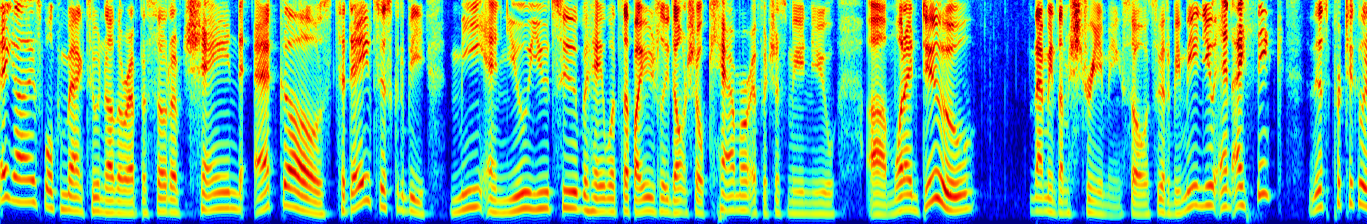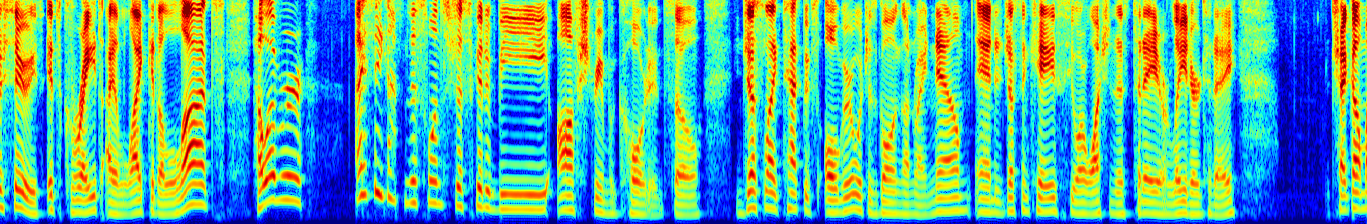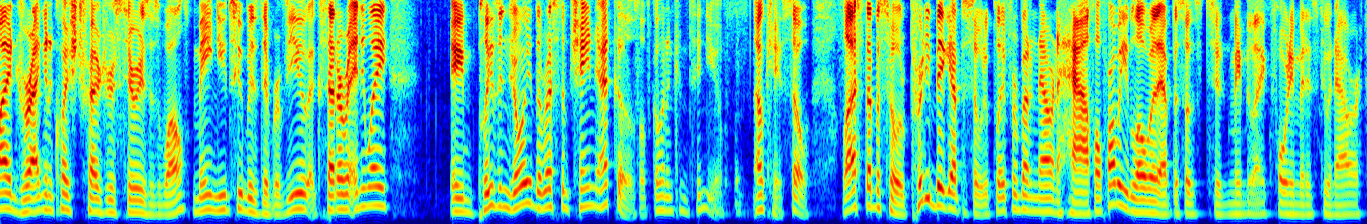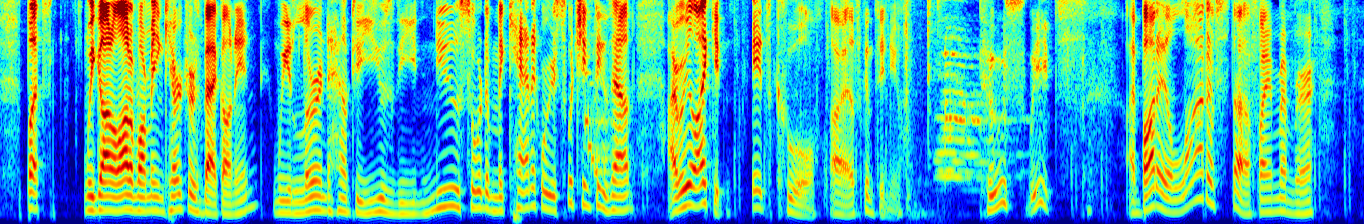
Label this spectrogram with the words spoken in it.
Hey guys, welcome back to another episode of Chained Echoes. Today it's just going to be me and you, YouTube. Hey, what's up? I usually don't show camera if it's just me and you. Um, when I do, that means I'm streaming. So it's going to be me and you. And I think this particular series, it's great. I like it a lot. However, I think this one's just going to be off stream recorded. So just like Tactics Ogre, which is going on right now, and just in case you are watching this today or later today, check out my Dragon Quest Treasure series as well. Main YouTube is the review, etc. Anyway, and please enjoy the rest of Chained Echoes. Let's go ahead and continue. Okay, so last episode, pretty big episode. We played for about an hour and a half. I'll probably lower the episodes to maybe like 40 minutes to an hour. But we got a lot of our main characters back on in. We learned how to use the new sort of mechanic where you're switching things out. I really like it. It's cool. All right, let's continue. Two sweets. I bought a lot of stuff. I remember.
